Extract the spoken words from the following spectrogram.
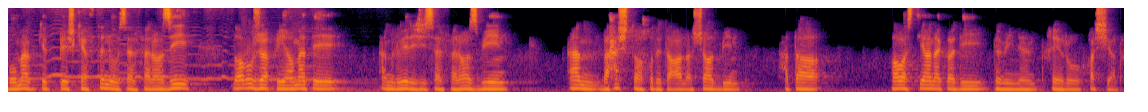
بۆ مە بکرد پێشکەفتن و سەرفەرازی. دا ڕۆژە قیامەتێ ئەم لێرێژی سەرفەراز بین. ئەم بەهشتا خودی تعاالە شاد بین. حتا ڕاوەستیانەکە دی ببینن خێر و خەشیانە.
